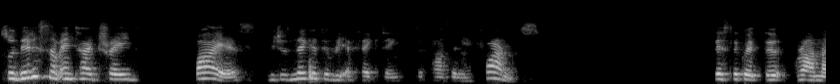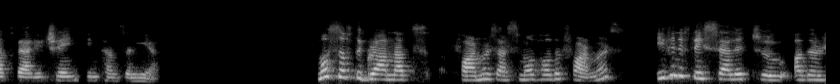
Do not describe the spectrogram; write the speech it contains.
So there is some anti-trade bias which is negatively affecting the Tanzanian farmers. Let's look at the groundnut value chain in Tanzania. Most of the groundnut farmers are smallholder farmers even if they sell it to other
